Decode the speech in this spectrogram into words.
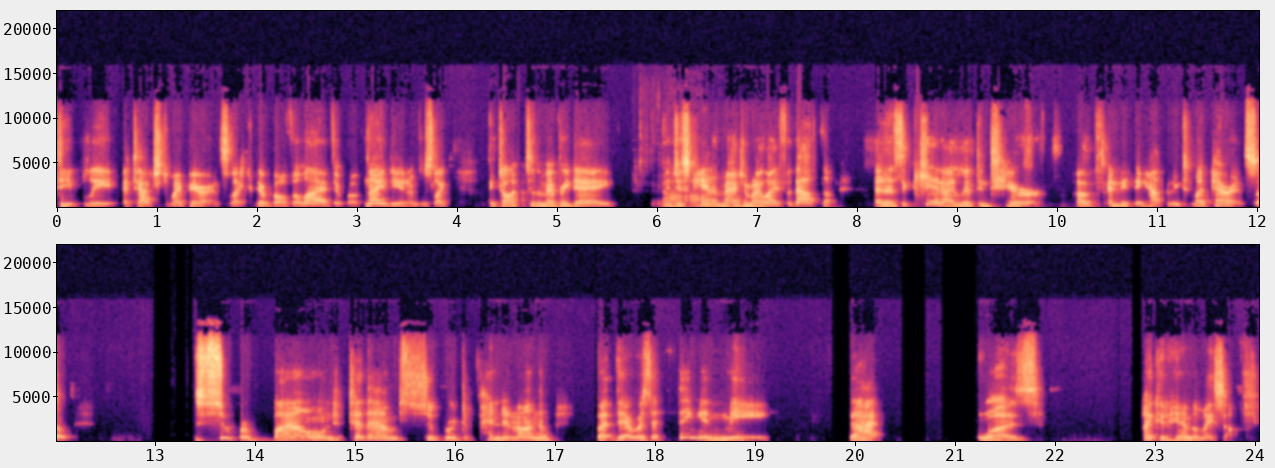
deeply attached to my parents. Like they're both alive, they're both 90, and I'm just like, I talk to them every day. I just can't imagine my life without them. And as a kid, I lived in terror of anything happening to my parents. So super bound to them, super dependent on them. But there was a thing in me that was, I could handle myself.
